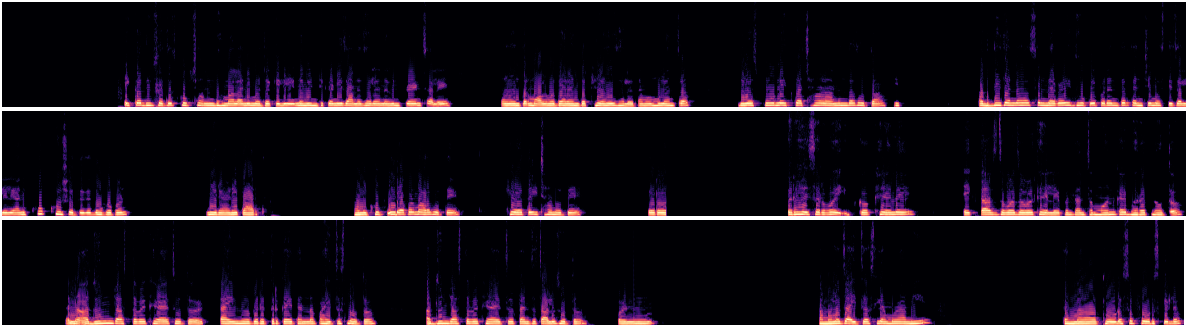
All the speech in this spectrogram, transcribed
एका दिवसातच खूप छान धमाल आणि मजा केली. नवीन ठिकाणी जाणं झालं नवीन फ्रेंड्स आले. त्यानंतर मॉलमध्ये आल्यानंतर खेळणं झालं. त्यामुळे मुलांचा दिवस पूर्ण इतका छान आनंदात होता की अगदी त्यांना संध्याकाळी झोपेपर्यंत त्यांची मस्ती चाललेली आणि खूप खुश होते ते दोघं पण. मीरा आणि पार्थ. आणि खूप उड्या पण मारत होते. खेळतही छान होते. तर तर हे सर्व इतकं खेळले. एक तास जवळजवळ खेळले पण त्यांचं मन काही भरत नव्हतं. त्यांना अजून जास्त वेळ खेळायचं होतं. टाइम वगैरे तर काही त्यांना पाहायचंच नव्हतं. अजून जास्त वेळ खेळायचं त्यांचं चालूच होतं. पण आम्हाला जायचं असल्यामुळे आम्ही त्यांना थोडंसं फोर्स केलं.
